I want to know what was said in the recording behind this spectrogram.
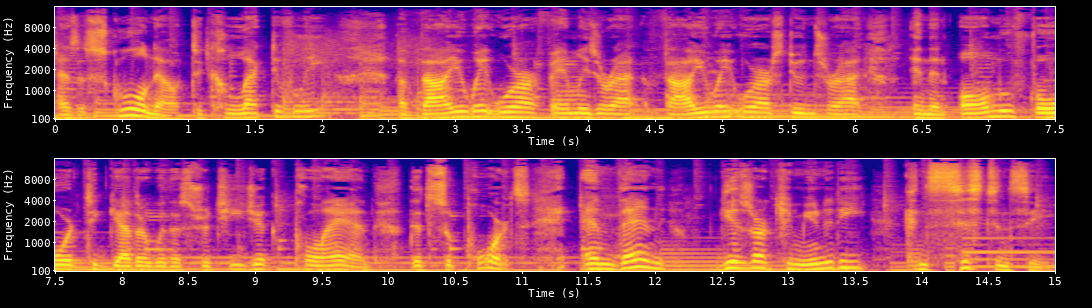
as a school now to collectively evaluate where our families are at, evaluate where our students are at, and then all move forward together with a strategic plan that supports and then gives our community consistency.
